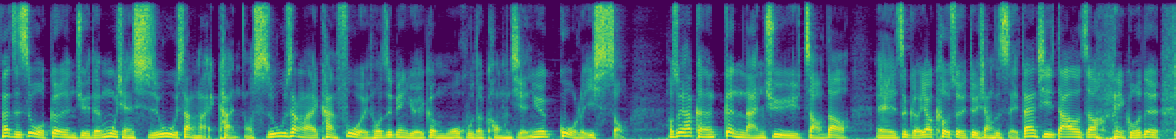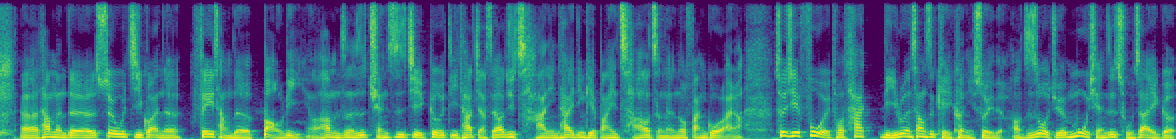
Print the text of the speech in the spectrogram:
那只是我个人觉得，目前实务上来看啊，实务上来看，复委托这边有一个模糊的空间，因为过了一手。所以他可能更难去找到，诶，这个要课税的对象是谁。但是其实大家都知道，美国的呃他们的税务机关呢，非常的暴力啊，他们真的是全世界各地，他假设要去查你，他一定可以把你查到整个人都翻过来了。所以其实副委托他理论上是可以课你税的啊，只是我觉得目前是处在一个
